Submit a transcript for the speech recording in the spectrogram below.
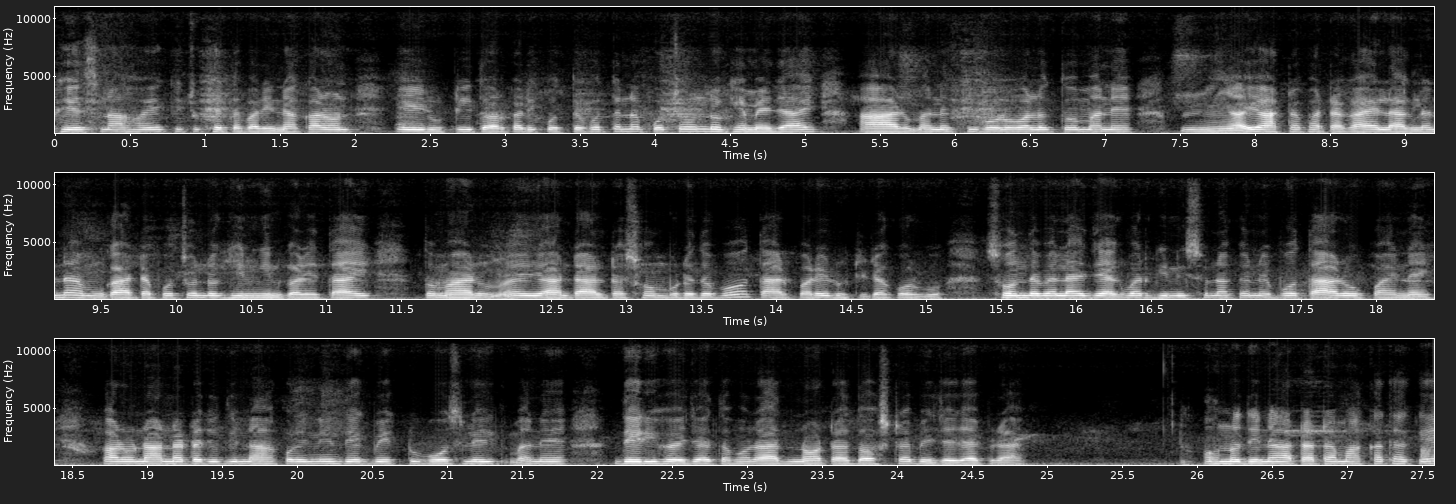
ফ্রেশ না হয়ে কিছু খেতে পারি না। কারণ এই রুটি তরকারি করতে করতে না প্রচণ্ড ঘেমে যায়। আর মানে কি বলব বলো তো মানে এই আটা ফাটা গায়ে লাগলে না গাটা প্রচণ্ড ঘিন ঘিন করে। তাই তোমার এই ডালটা সম্বরে দেবো, তারপরে রুটিটা করব। সন্ধ্যাবেলায় যে একবার গিনি সোনাকে নেব, তার উপায় নাই। কারণ রান্নাটা যদি না করে নিই দেখবে একটু বসলেই মানে দেরি হয়ে যায়, তখন রাত নটা দশটা বেজে যায় প্রায়। অন্য দিনে আটাটা মাখা থাকে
